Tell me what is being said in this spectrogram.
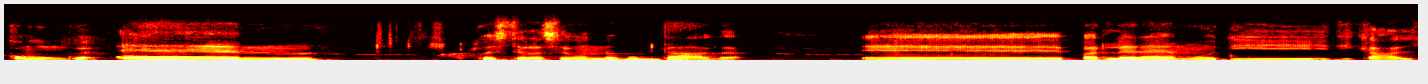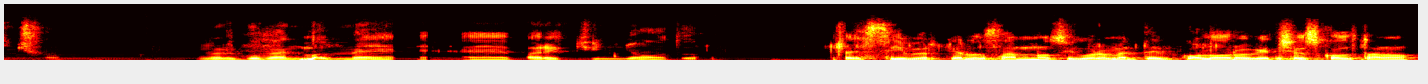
Comunque, ehm, questa è la seconda puntata. E parleremo di, di calcio, un argomento a me eh, parecchio ignoto. Eh sì, perché lo sanno sicuramente coloro che ci ascoltano,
